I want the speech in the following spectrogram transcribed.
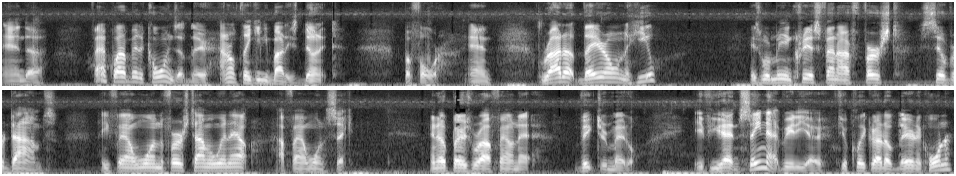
And uh, found quite a bit of coins up there. I don't think anybody's done it before. And right up there on the hill is where me and Chris found our first silver dimes. He found one the first time I went out. I found one the second. And up there's where I found that Victor medal. If you hadn't seen that video, if you'll click right up there in the corner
